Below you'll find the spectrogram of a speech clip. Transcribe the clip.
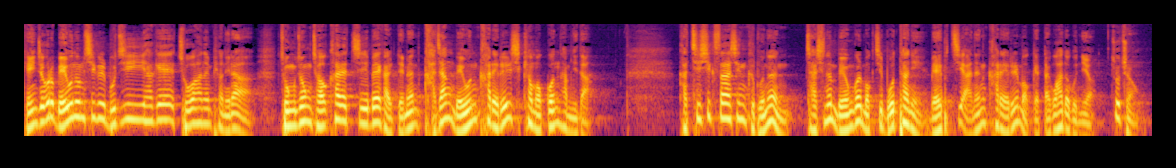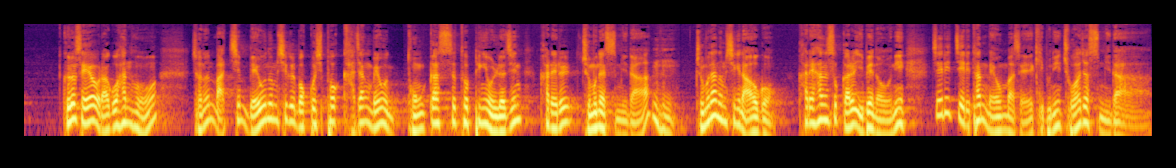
개인적으로 매운 음식을 무지하게 좋아하는 편이라 종종 저 카레집에 갈 때면 가장 매운 카레를 시켜 먹곤 합니다. 같이 식사하신 그분은 자신은 매운 걸 먹지 못하니 맵지 않은 카레를 먹겠다고 하더군요. 좋죠. 그러세요. 라고 한 후 저는 마침 매운 음식을 먹고 싶어 가장 매운 돈가스 토핑이 올려진 카레를 주문했습니다. 주문한 음식이 나오고 카레 한 숟갈을 입에 넣으니 째릿째릿한 매운맛에 기분이 좋아졌습니다.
